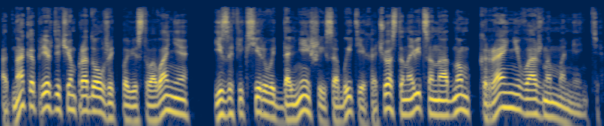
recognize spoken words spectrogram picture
Однако, прежде чем продолжить повествование и зафиксировать дальнейшие события, хочу остановиться на одном крайне важном моменте.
